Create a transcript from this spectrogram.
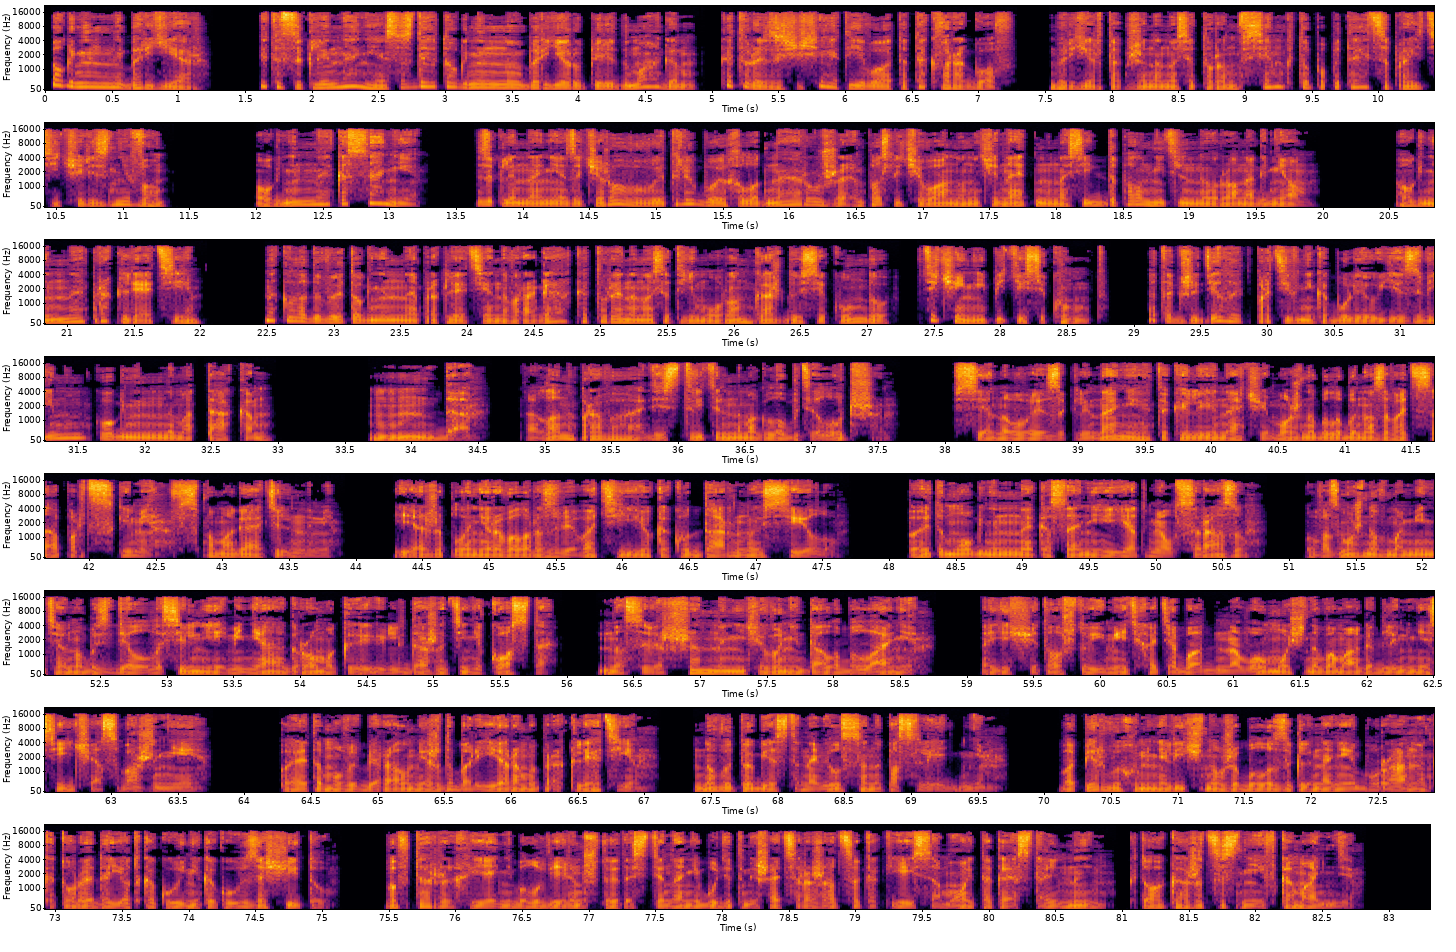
«Огненный барьер. Это заклинание создает огненную барьеру перед магом, которая защищает его от атак врагов. Барьер также наносит урон всем, кто попытается пройти через него. Огненное касание. Заклинание зачаровывает любое холодное оружие, после чего оно начинает наносить дополнительный урон огнем. Огненное проклятие. Накладывает огненное проклятие на врага, которое наносит ему урон каждую секунду в течение пяти секунд а также делает противника более уязвимым к огненным атакам. М-да, Алана права, действительно могло быть лучше. Все новые заклинания, так или иначе, можно было бы назвать саппортскими, вспомогательными. Я же планировал развивать ее как ударную силу. Поэтому огненное касание я отмел сразу. Возможно, в моменте оно бы сделало сильнее меня, Громока или даже Тини Коста, но совершенно ничего не дало бы Лане, а я считал, что иметь хотя бы одного мощного мага для меня сейчас важнее. Поэтому выбирал между барьером и проклятием, но в итоге остановился на последнем. Во-первых, у меня лично уже было заклинание Бурана, которое дает какую-никакую защиту. Во-вторых, я не был уверен, что эта стена не будет мешать сражаться как ей самой, так и остальным, кто окажется с ней в команде.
